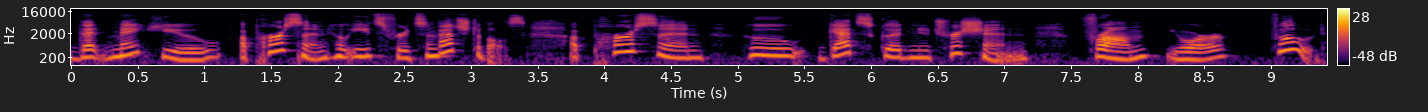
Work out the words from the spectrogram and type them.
that make you a person who eats fruits and vegetables, a person who gets good nutrition from your food.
